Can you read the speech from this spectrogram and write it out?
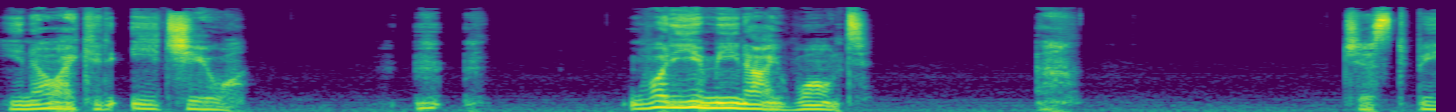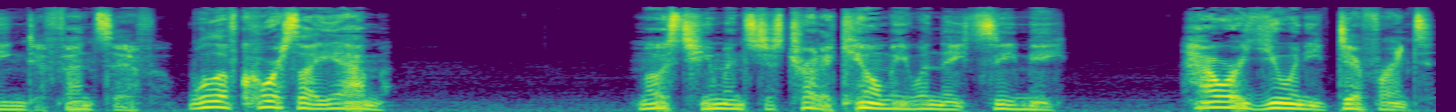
You know I could eat you. what do you mean I won't? Just being defensive. Well, of course I am. Most humans just try to kill me when they see me. How are you any different?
